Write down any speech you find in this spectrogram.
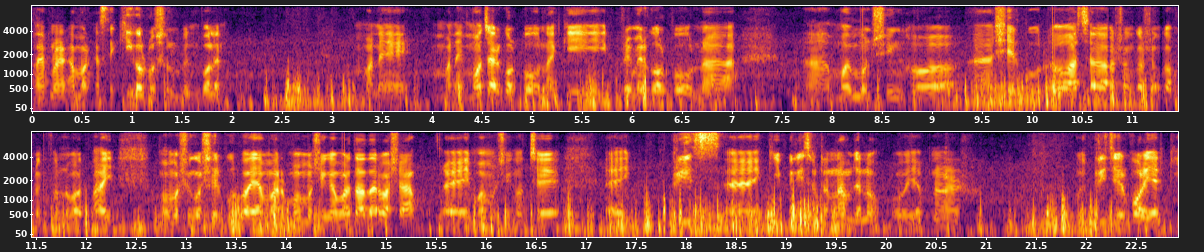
ভাই, আপনার, আমার কাছ থেকে কী গল্প শুনবেন বলেন? মানে মানে মজার গল্প নাকি প্রেমের গল্প না ময়মনসিংহ শেরপুর। ও আচ্ছা অসংখ্য অসংখ্য আপনাকে ধন্যবাদ। ভাই, ময়মনসিংহ, শেরপুর, ভাই, আমার, ময়মনসিংহ আমার দাদার বাসা। এই ময়মনসিংহ হচ্ছে এই ব্রিজ কি ব্রিজ ওটার নাম জানো? ওই আপনার, ওই ব্রিজের পরে আর কি।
